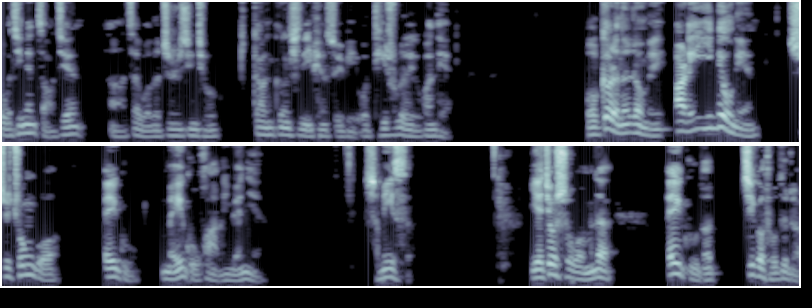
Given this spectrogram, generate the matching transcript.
我今天早间啊，在我的知识星球刚更新的一篇随笔，我提出了一个观点。我个人的认为，二零一六年是中国 A 股美股化的元年，什么意思？也就是我们的 A 股的机构投资者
